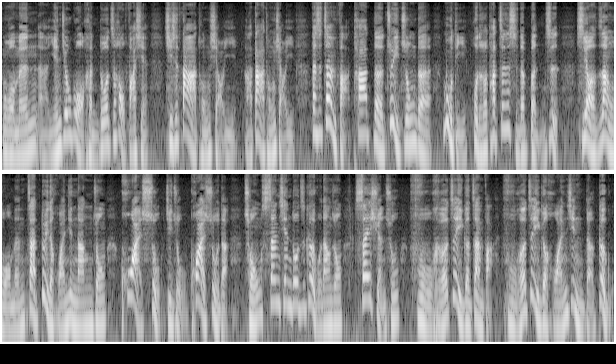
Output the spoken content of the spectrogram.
我们呃研究过很多之后发现，其实大同小异啊，大同小异。但是战法它的最终的目的，或者说它真实的本质，是要让我们在对的环境当中快速记住，快速的。从三千多只个股当中筛选出符合这一个战法、符合这一个环境的个股，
